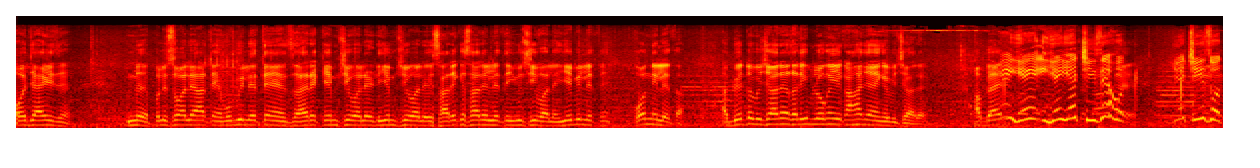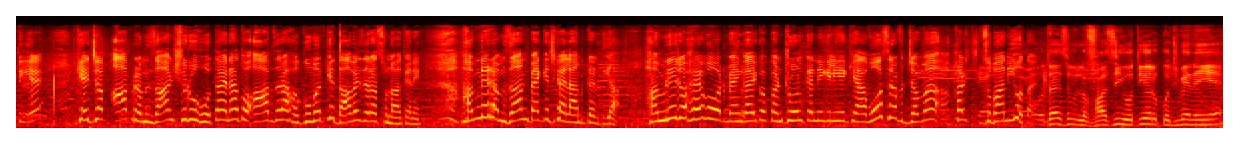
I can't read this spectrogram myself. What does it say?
और जायज़ है। पुलिस वाले आते हैं वो भी लेते हैं ज़ाहिर के वाले डीएमसी वाले सारे के सारे लेते हैं यूसी वाले ये भी लेते हैं कौन नहीं लेता? अब ये तो बेचारे गरीब लोग हैं ये कहाँ जाएँगे बेचारे? अब ये ये ये ये चीज़ें हो ये चीज़ होती है कि जब आप रमज़ान शुरू होता है ना तो आप ज़रा हुकूमत के दावे ज़रा सुना करें। हमने रमज़ान पैकेज का ऐलान कर दिया। हमने जो है वो और महँगाई को कंट्रोल करने के लिए किया। वो सिर्फ़ जमा खर्च जुबानी होता है। होता है सिर्फ़ लफासी होती है और कुछ भी नहीं है।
